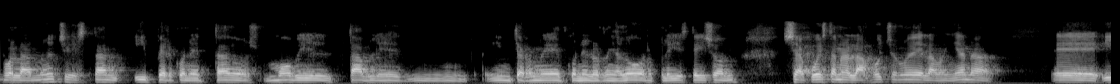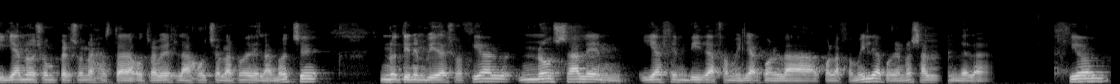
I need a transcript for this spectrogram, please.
por la noche están hiperconectados, móvil, tablet, mm, internet, con el ordenador, PlayStation, se acuestan a las 8 o 9 de la mañana eh, y ya no son personas hasta otra vez las 8 o las 9 de la noche no tienen vida social, no salen y hacen vida familiar con la, con la familia, porque no salen de la acción,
